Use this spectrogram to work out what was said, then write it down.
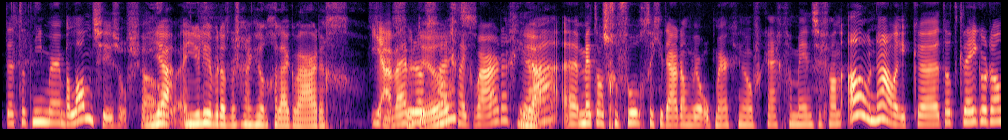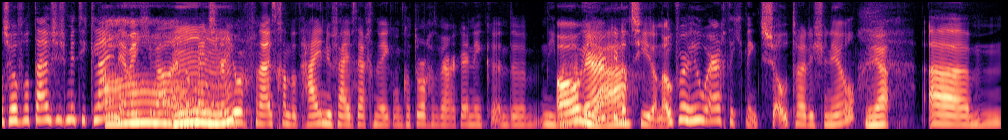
dat dat niet meer in balans is of zo. Ja, en jullie hebben dat waarschijnlijk heel gelijkwaardig Ja, wij hebben dat vrij gelijkwaardig, ja. Ja. Eh, met als gevolg dat je daar dan weer opmerkingen over krijgt van mensen van... oh, nou, ik, eh, dat Gregor dan zoveel thuis is met die kleine, Oh. weet je wel. En dan Mhm. mensen er heel erg van uitgaan dat hij nu vijf dagen in de week op kantoor gaat werken... en ik eh, de, niet meer Oh, ga werken. ja. Dat zie je dan ook weer heel erg, dat je denkt, zo traditioneel. Ja. Ehm,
